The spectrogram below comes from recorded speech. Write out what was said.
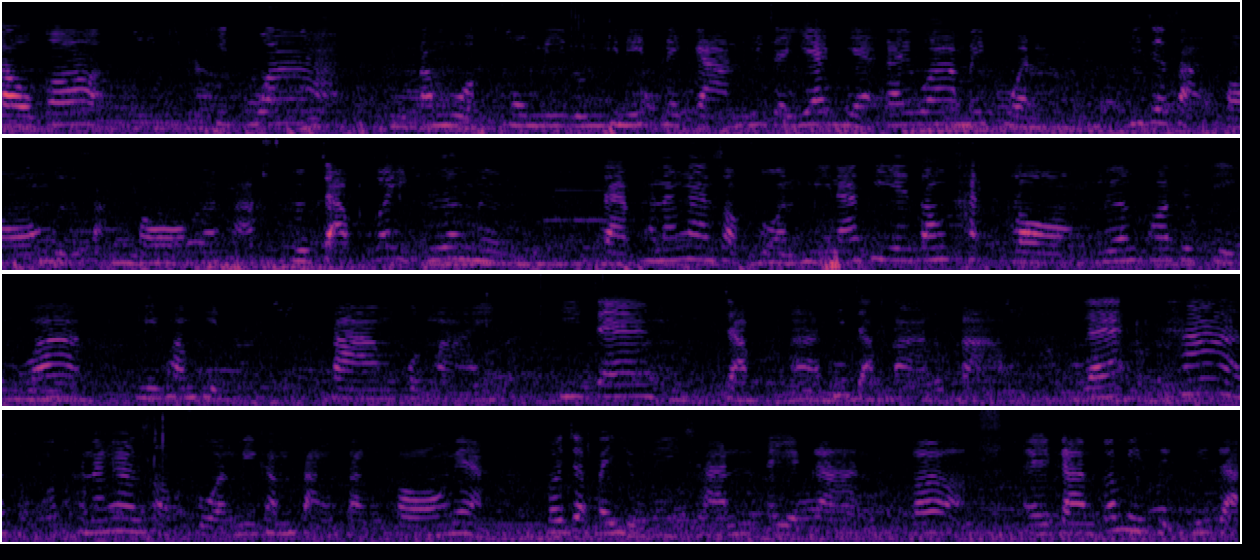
เราก็คิดว่าตำรวจคงมีดุลพินิษในการที่จะแยกแยะได้ว่าไม่ควรที่จะสั่งฟ้องหรือสั่งฟ้องนะคะ คือจับก็อีกเรื่องหนึ่งแต่พนักงานสอบสวนมีหน้าที่ต้องคัดกรองเรื่องข้อเท็จจริงว่ามีความผิดตามกฎหมายที่แจ้งจับที่จับมาหรือเปล่า และถ้าสมมติ พนักงานสอบสวนมีคำสั่งสั่งฟ้องเนี่ยก็จะไปอยู่ในชั้นอายการ ก็อายการก็มีสิทธิ์ที่จะ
